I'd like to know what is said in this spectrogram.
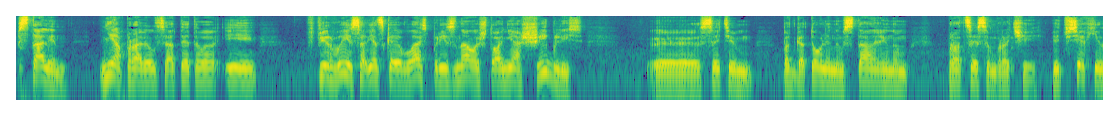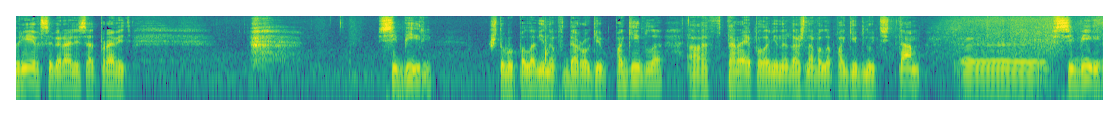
Сталин не оправился от этого, и впервые советская власть признала, что они ошиблись э, с этим подготовленным Сталином процессом врачей. Ведь всех евреев собирались отправить в Сибирь, чтобы половина в дороге погибла, а вторая половина должна была погибнуть там, э, в Сибири.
